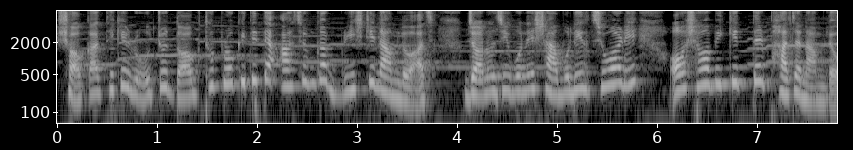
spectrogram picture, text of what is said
সকাল থেকে রৌদ্র দগ্ধ প্রকৃতিতে আচমকা বৃষ্টি নামলো আজ। জনজীবনে সাবলীল জোয়ারে অস্বাভাবিকত্বের ভাজা নামলো।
